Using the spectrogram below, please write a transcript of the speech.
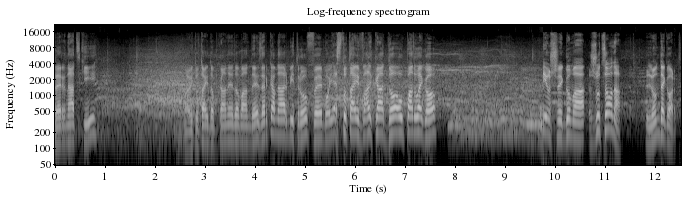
Bernacki. No i tutaj dopchany do bandy. Zerkam na arbitrów, y, bo jest tutaj walka do upadłego. Już guma rzucona. Lundegord.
